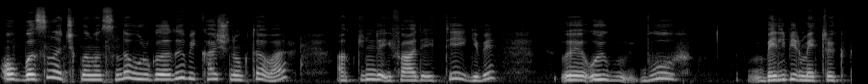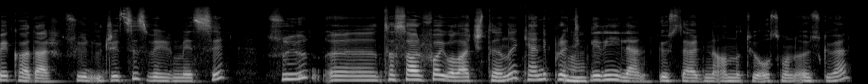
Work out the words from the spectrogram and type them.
O basın açıklamasında vurguladığı birkaç nokta var. Akgün'ün de ifade ettiği gibi e, bu belli bir metreküpe kadar suyun ücretsiz verilmesi suyun e, tasarrufa yol açtığını kendi pratikleriyle evet. gösterdiğini anlatıyor Osman Özgüven.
